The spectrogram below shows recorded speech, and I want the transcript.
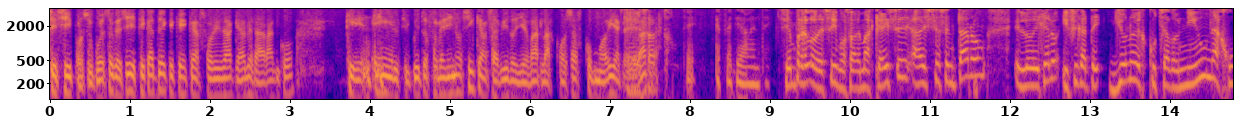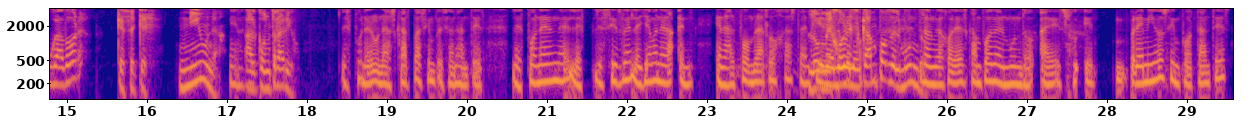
Sí, sí, por supuesto que sí. Fíjate que qué casualidad que hables de Aranco, que en el circuito femenino sí que han sabido llevar las cosas como había que llevarlas. Exacto. Sí, efectivamente. Siempre lo decimos, además que ahí se, ahí se sentaron, eh, lo dijeron, y fíjate, yo no he escuchado ni una jugadora que se queje, ni una, Ni una. al contrario. Les ponen unas carpas impresionantes, les ponen, eh, les, les sirven, les llevan en, en, en alfombras rojas hasta el Los del mejores campos del mundo. Los mejores campos del mundo. Hay su- eh, premios importantes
